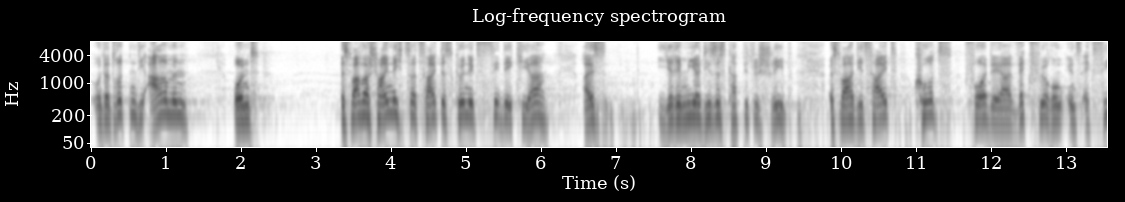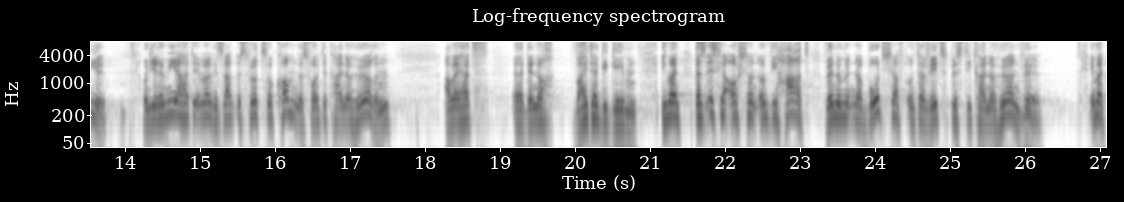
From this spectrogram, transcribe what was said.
unterdrückten die Armen und es war wahrscheinlich zur Zeit des Königs Zedekia, als Jeremia dieses Kapitel schrieb. Es war die Zeit kurz vor der Wegführung ins Exil. Und Jeremia hatte immer gesagt, es wird so kommen, das wollte keiner hören, aber er hat es äh, dennoch weitergegeben. Ich meine, das ist ja auch schon irgendwie hart, wenn du mit einer Botschaft unterwegs bist, die keiner hören will. Ich meine,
